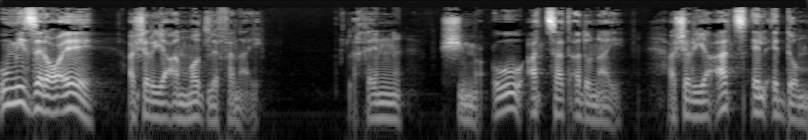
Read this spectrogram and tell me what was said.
ומי זרועי אשר יעמוד לפני. לכן שמעו עצת אדוני, אשר יעץ אל אדום,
